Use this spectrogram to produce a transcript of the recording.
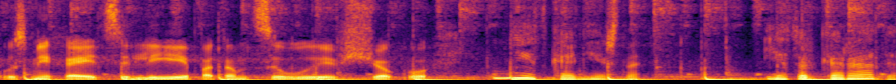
Усмехается Лия, потом целуя в щеку. «Нет, конечно. Я только рада».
